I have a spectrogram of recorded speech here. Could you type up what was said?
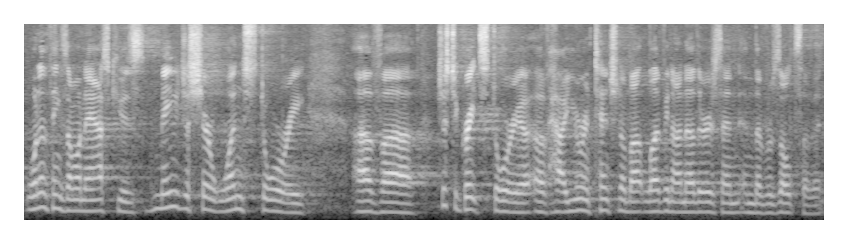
one of the things I want to ask you is maybe just share one story of uh, just a great story of how you were intentional about loving on others and, and the results of it.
